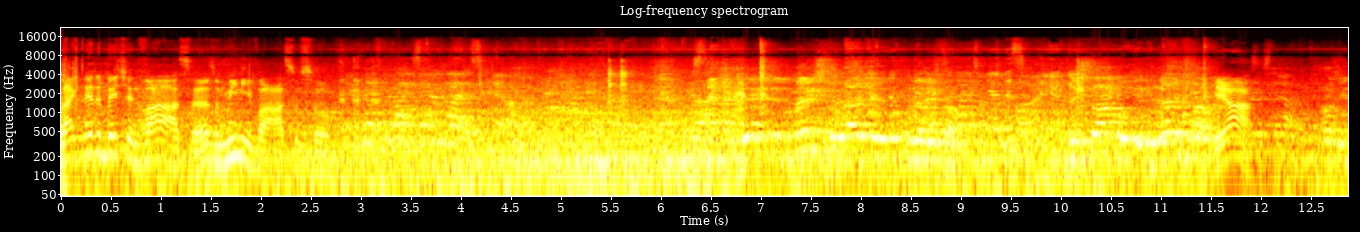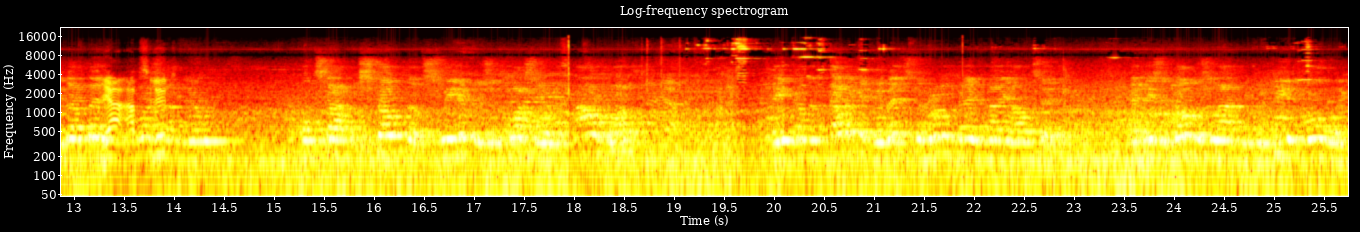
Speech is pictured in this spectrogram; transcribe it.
Lijkt net een beetje een vaas, hè? Zo'n mini-vaas of zo. Ja, Ja, absoluut. ontstaat een stoom dat smeert, dus het glas wordt aalglad. En je kan het elke gewenste vorm geven naar je hand zetten. En is het bovenste laagje kwartier mogelijk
